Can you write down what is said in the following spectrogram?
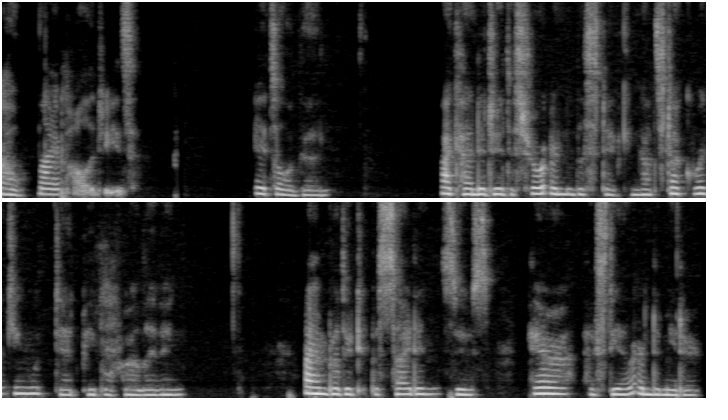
Oh, my apologies. It's all good. I kinda drew the short end of the stick and got stuck working with dead people for a living. I am brother to Poseidon, Zeus, Hera, Hestia, and Demeter,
